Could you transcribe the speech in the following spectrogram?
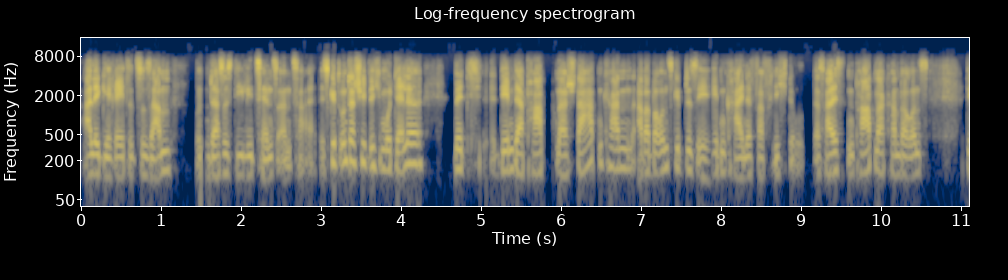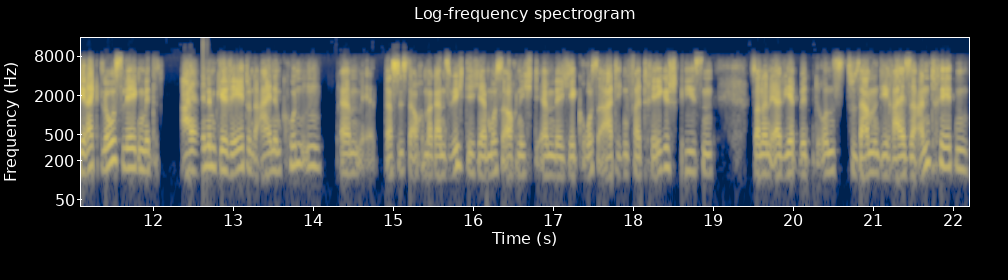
alle Geräte zusammen und das ist die Lizenzanzahl. Es gibt unterschiedliche Modelle, mit dem der Partner starten kann, aber bei uns gibt es eben keine Verpflichtung. Das heißt, ein Partner kann bei uns direkt loslegen mit einem Gerät und einem Kunden. Ähm, das ist auch immer ganz wichtig. Er muss auch nicht irgendwelche großartigen Verträge schließen, sondern er wird mit uns zusammen die Reise antreten.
